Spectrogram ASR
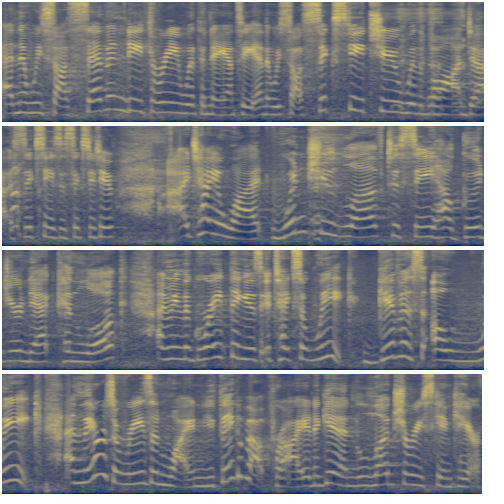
And then we saw 73 with Nancy, and then we saw 62 with Vonda. 60s and 62. I tell you what, wouldn't you love to see how good your neck can look? I mean, the great thing is it takes a week. Give us a week. And there's a reason why. And you think about Prai, and again, luxury skincare,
